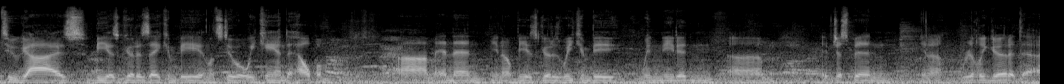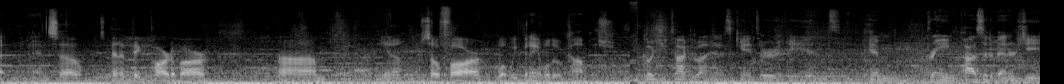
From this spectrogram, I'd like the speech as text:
two guys be as good as they can be and let's do what we can to help them. Um, and then, you know, be as good as we can be when needed. And um, they've just been, you know, really good at that. And so it's been a big part of our, um, you know, so far what we've been able to accomplish. Coach, you talked about Enes Kanter and him bringing positive energy.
